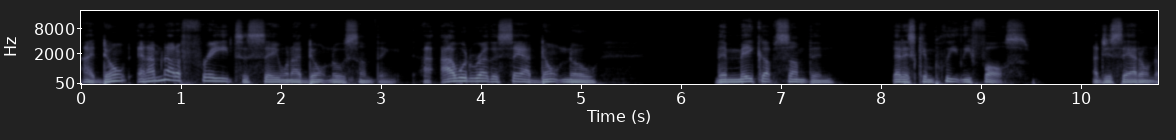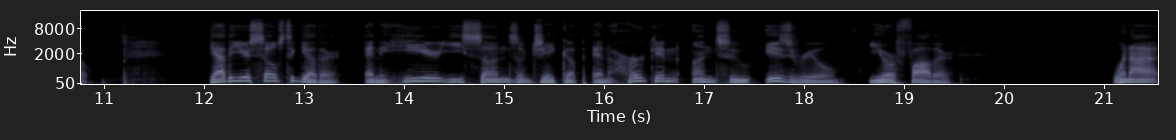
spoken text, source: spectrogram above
I don't. And I'm not afraid to say when I don't know something. I, I would rather say I don't know than make up something that is completely false. I just say I don't know. Gather yourselves together and hear ye sons of Jacob and hearken unto Israel your father. When I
